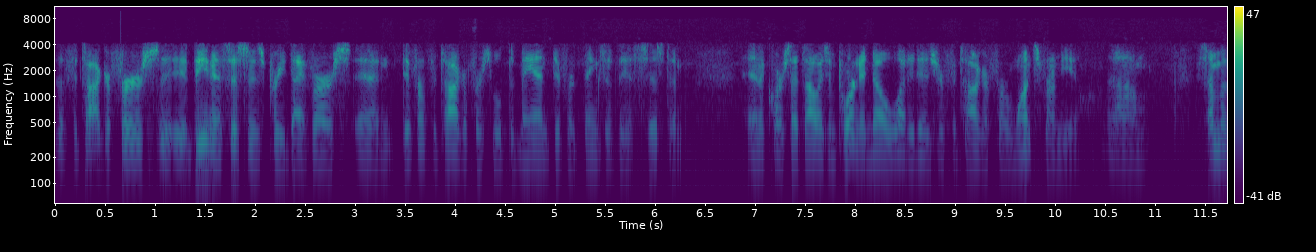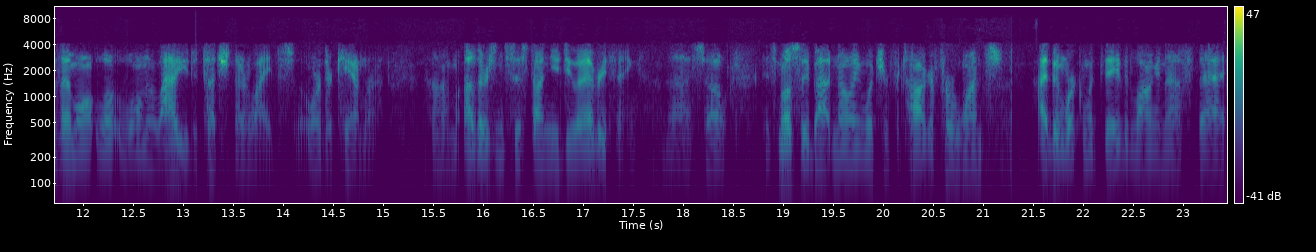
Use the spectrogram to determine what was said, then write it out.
the photographers being an assistant is pretty diverse and different photographers will demand different things of the assistant and of course that's always important to know what it is your photographer wants from you um, some of them won't, won't allow you to touch their lights or their camera. Um, others insist on you do everything. Uh, so it's mostly about knowing what your photographer wants. I've been working with david long enough that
